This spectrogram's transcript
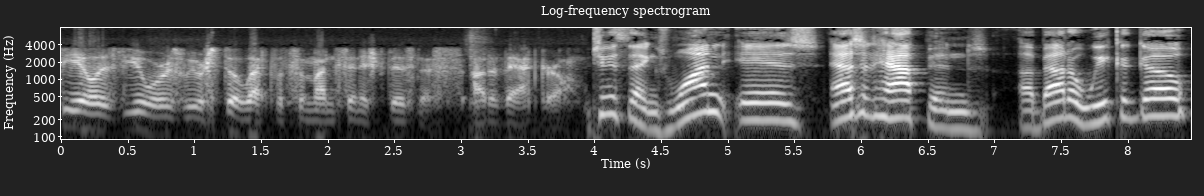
feel as viewers we were still left with some unfinished business out of that girl. Two things. One is, as it happened, about a week ago,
